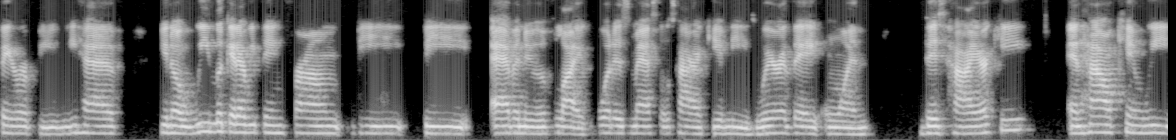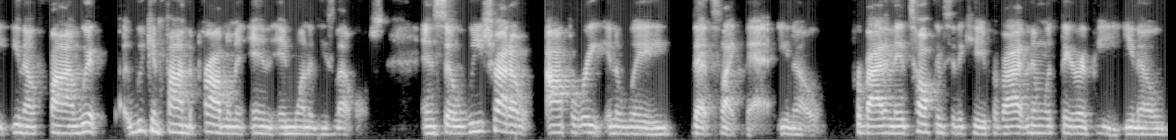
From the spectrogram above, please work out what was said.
therapy, we have you know, we look at everything from the the avenue of like, what is Maslow's hierarchy of needs? Where are they on this hierarchy? And how can we, you know, find where we can find the problem in in one of these levels? And so we try to operate in a way that's like that, you know, providing they're talking to the kid, providing them with therapy, you know,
